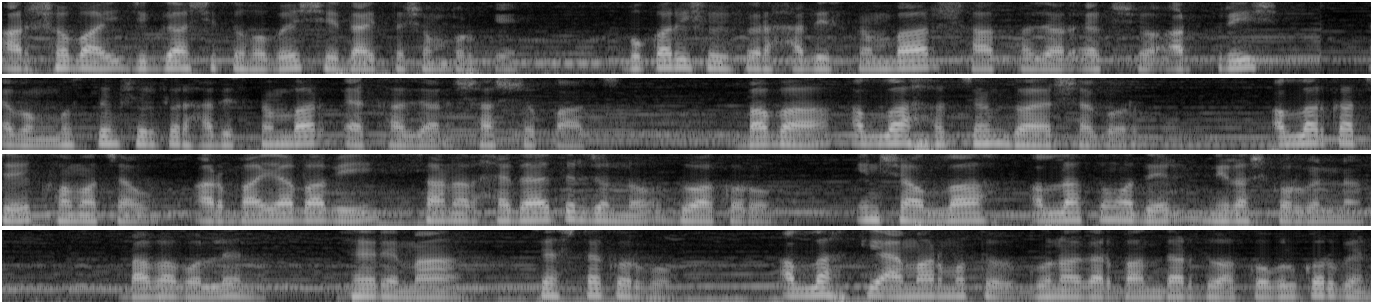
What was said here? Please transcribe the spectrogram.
আর সবাই জিজ্ঞাসিত হবে সে দায়িত্ব সম্পর্কে। বোকারি শরীফের হাদিস নাম্বার সাত হাজার একশো আটত্রিশ এবং মুসলিম শরীফের হাদিস নাম্বার এক হাজার সাতশো পাঁচ। বাবা আল্লাহ হচ্ছেন দয়ার সাগর। আল্লাহর কাছে ক্ষমা চাও আর বায়া বাবি সানার হেদায়তের জন্য দোয়া করো। ইনশাআল্লাহ আল্লাহ তোমাদের নিরাশ করবেন না। বাবা বললেন, হে রে মা, চেষ্টা করব। আল্লাহ কি আমার মতো গুণাগার বান্দার দোয়া কবুল করবেন?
